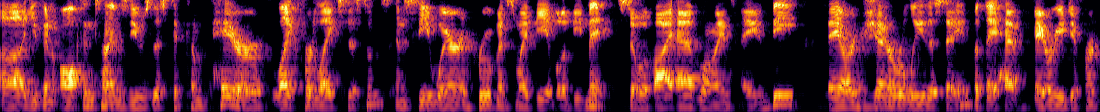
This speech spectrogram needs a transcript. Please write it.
Uh, you can oftentimes use this to compare like for like systems and see where improvements might be able to be made. So if I have lines A and B, they are generally the same, but they have very different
